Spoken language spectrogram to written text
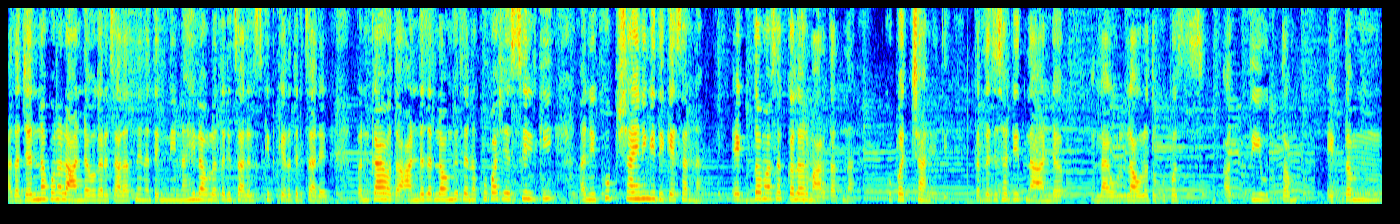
आता ज्यांना कोणाला अंड वगैरे चालत नाही ना त्यांनी नाही लावलं तरी चालेल स्किप केलं तरी चालेल. पण काय होतं अंड जर लावून घेतलं ना खूप असे सिल्की आणि खूप शायनिंग येते केसांना. एकदम असं कलर मारतात ना. खूपच छान येते. तर त्याच्यासाठी ना अंड लाव लावलं तर खूपच अतिउत्तम. एकदम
